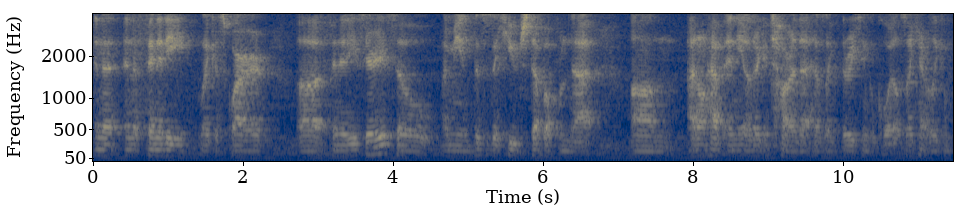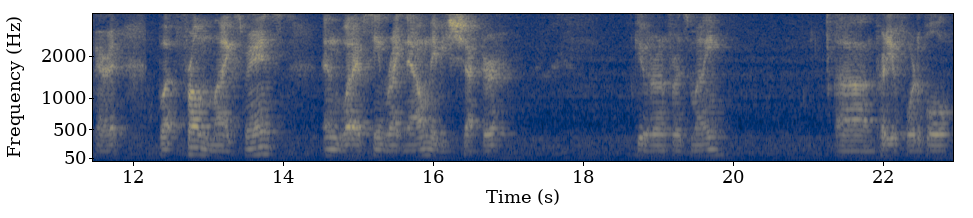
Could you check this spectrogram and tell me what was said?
an, an Affinity, like Squier uh, Affinity series. So, I mean, this is a huge step up from that. Um, I don't have any other guitar that has like three single coils, so I can't really compare it. But from my experience and what I've seen right now, maybe Schecter, give it a run for its money. Um, pretty affordable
